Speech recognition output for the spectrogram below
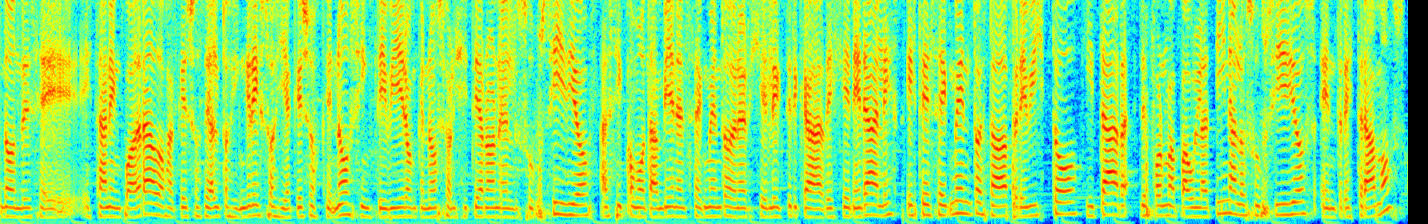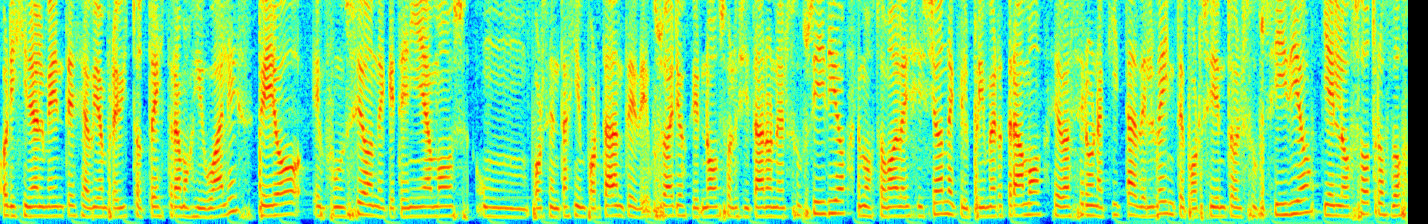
Donde se están encuadrados aquellos de altos ingresos y aquellos que no se inscribieron, que no solicitaron el subsidio, así como también el segmento de energía eléctrica de generales. Este segmento estaba previsto quitar de forma paulatina los subsidios en tres tramos. Originalmente se habían previsto tres tramos iguales, pero en función de que teníamos un porcentaje importante de usuarios que no solicitaron el subsidio, hemos tomado la decisión de que el primer tramo se va a hacer una quita del 20% del subsidio y en los otros dos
